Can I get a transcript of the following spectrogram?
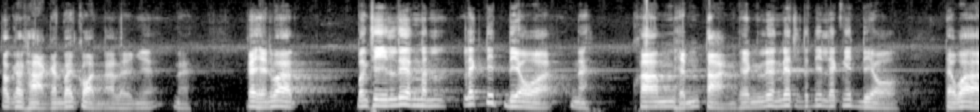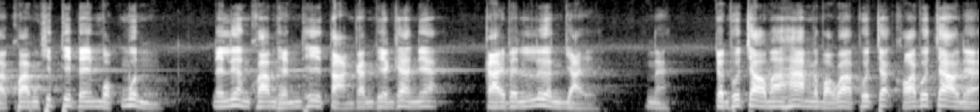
ต้องกระห่างกันไว้ก่อนอะไรเงี้ยนะก็เห็นว่าบางทีเรื่องมันเล็กนิดเดียวอะนะความเห็นต่างเพียงเรื่องเล็กนิดเล็กนิดเดียว แต่ว่าความคิดที่เป็นหมกมุ่น ในเรื่องความเห็นที่ต่างกันเพียงแค่นี้กลายเป็นเรื่องใหญ่นะจนพระเจ้ามาห้ามก็บอกว่าพุทธขอให้พระเจ้าเนี่ย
